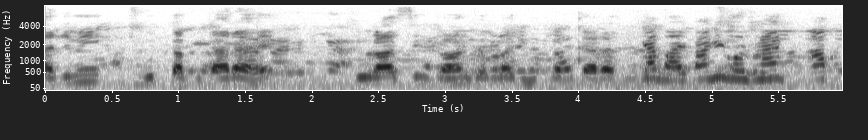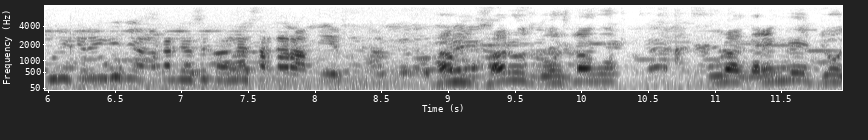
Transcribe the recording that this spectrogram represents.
आदमी झूठ का पिटारा है। शिवराज सिंह चौहान से बड़ा झूठ का पिटारा क्या भाजपा की घोषणाएँ आप पूरी करेंगी कि अगर जैसे कांग्रेस सरकार आती है? तो? हम हर उस घोषणा को पूरा करेंगे जो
